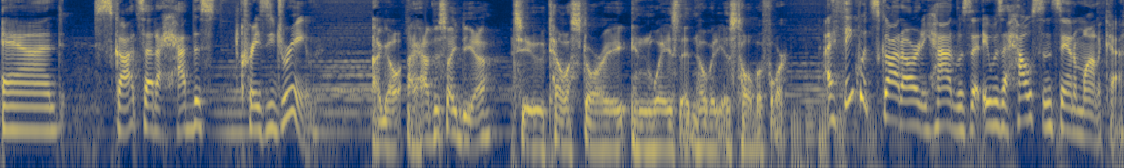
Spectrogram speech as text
And Scott said, I had this crazy dream. I go, I have this idea to tell a story in ways that nobody has told before. I think what Scott already had was that it was a house in Santa Monica.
